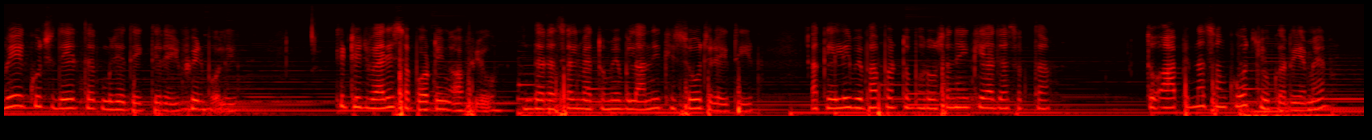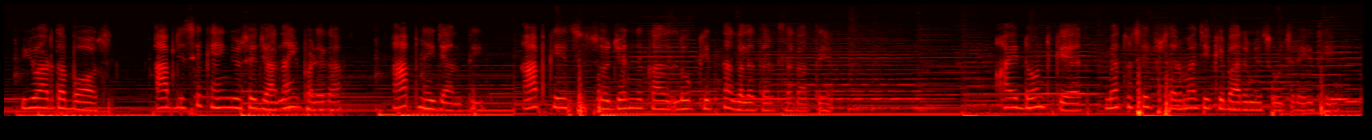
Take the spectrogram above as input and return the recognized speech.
वे कुछ देर तक मुझे देखती रही, फिर बोली it is very supporting of you दरअसल मैं तुम्हें बुलाने की सोच रही थी। अकेली विवाह पर तो भरोसा नहीं किया जा सकता। तो आप इतना संकोच क्यों कर रही है, ma'am? You are the boss आप जिसे कहेंगे उसे जाना ही पड़ेगा। आप नहीं जानती। आपके इस सौजन्य का लोग कितना गलत अर्थ लगाते हैं। आई डोंट केयर मैं तो सिर्फ़ शर्मा जी के बारे में सोच रही थी।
